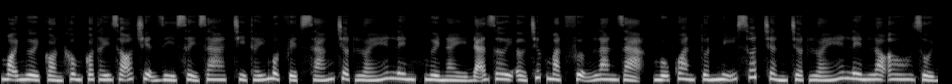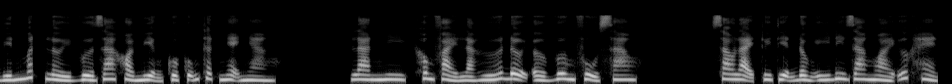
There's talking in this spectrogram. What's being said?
mọi người còn không có thấy rõ chuyện gì xảy ra, chỉ thấy một vệt sáng chợt lóe lên, người này đã rơi ở trước mặt Phượng Lan dạ, ngũ quan tuấn Mỹ xuất trần chợt lóe lên lo âu rồi biến mất lời vừa ra khỏi miệng của cũng thật nhẹ nhàng. Lan Nhi, không phải là hứa đợi ở vương phủ sao? Sao lại tùy tiện đồng ý đi ra ngoài ước hẹn?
